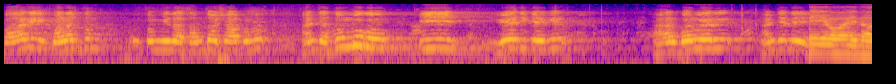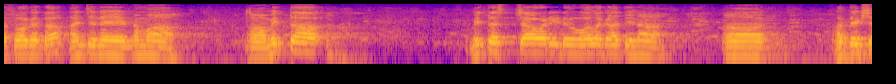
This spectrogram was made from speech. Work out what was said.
ಬಾರಿ ಮನದ್ದು ತುಂಬಿದ ಸಂತೋಷ ಆಪಲು ಅಂಚ ದುಂಬುಗು ಈ ವೇದಿಕೆಗೆ ಬರುವರು? ಅಂಚನೆ ಸ್ವಾಗತ. ಅಂಚನೆ ನಮ್ಮ ಮಿತ್ತ ಮಿತ್ತ ಚಾವಡಿಡು ವಾಲಗಾತಿನ ಅಧ್ಯಕ್ಷ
